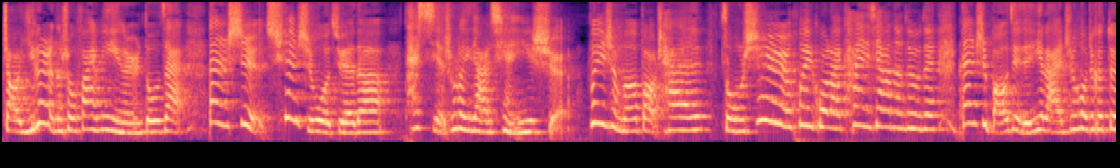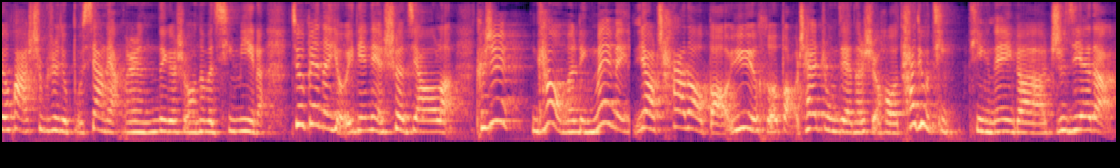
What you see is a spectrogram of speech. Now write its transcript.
找一个人的时候，发现另一个人。都在，但是确实，我觉得他写出了一点潜意识。为什么宝钗总是会过来看一下呢？对不对？但是宝姐姐一来之后，这个对话是不是就不像两个人那个时候那么亲密了，就变得有一点点社交了？可是你看，我们林妹妹要插到宝玉和宝钗中间的时候，她就挺挺那个直接的。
